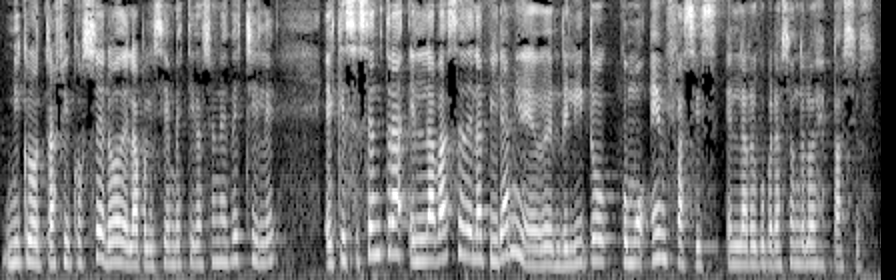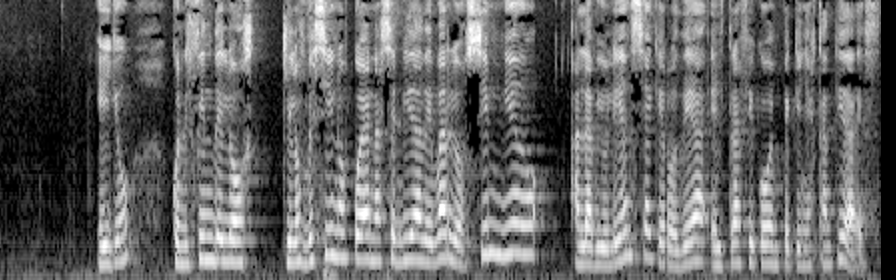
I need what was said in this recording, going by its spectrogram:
Microtráfico Cero de la Policía de Investigaciones de Chile, el que se centra en la base de la pirámide del delito como énfasis en la recuperación de los espacios. Ello con el fin de que los vecinos puedan hacer vida de barrio sin miedo a la violencia que rodea el tráfico en pequeñas cantidades.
